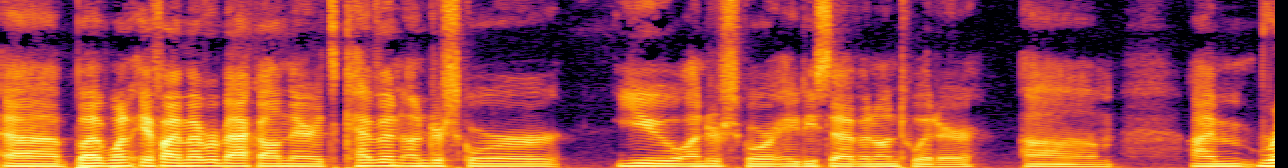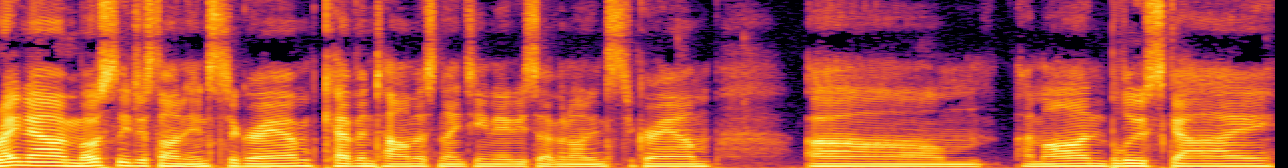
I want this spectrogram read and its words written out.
uh, but when if I'm ever back on there, it's Kevin underscore u underscore eighty seven on Twitter. Um, I'm right now. I'm mostly just on Instagram. Kevin Thomas nineteen eighty seven on Instagram. Um, I'm on Bluesky.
